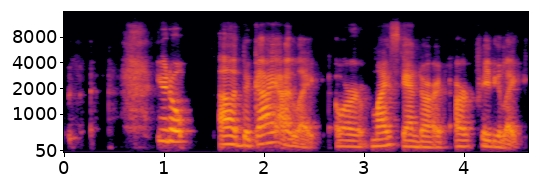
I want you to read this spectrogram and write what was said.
you know, uh, the guy I like or my standard are pretty like,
